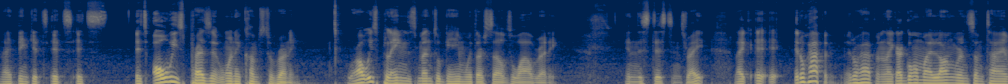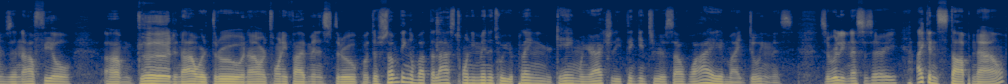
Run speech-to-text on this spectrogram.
And I think it's it's it's it's always present when it comes to running. We're always playing this mental game with ourselves while running in this distance, right? Like it, it it'll happen. It'll happen. Like I go on my long run sometimes and I'll feel um, good an hour through, an hour 25 minutes through. But there's something about the last 20 minutes where you're playing your game, when you're actually thinking to yourself, why am I doing this? Is it really necessary? I can stop now,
